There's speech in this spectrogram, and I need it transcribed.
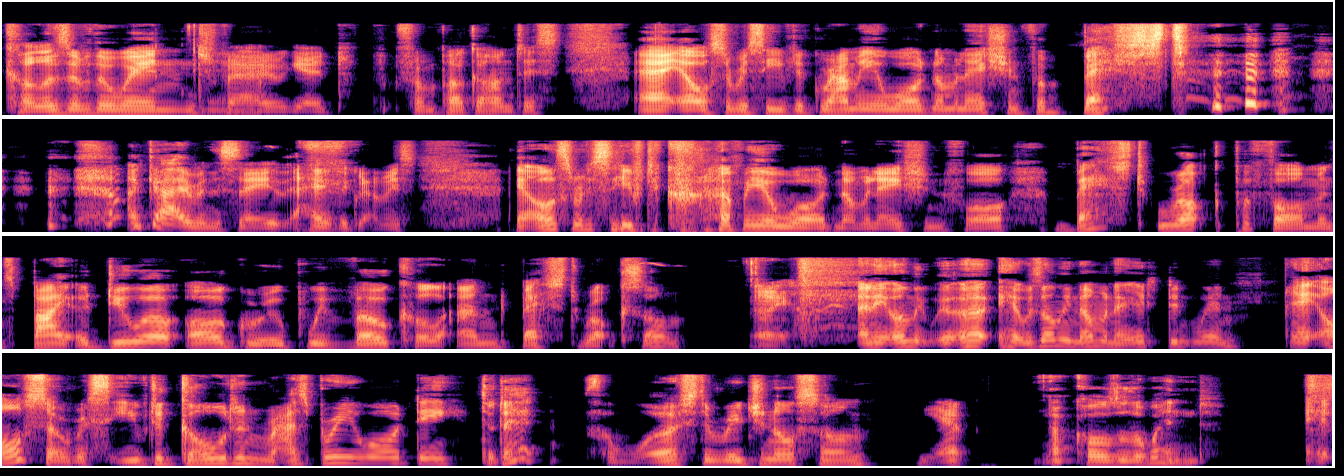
Colors of the Wind, Yeah. very good from Pocahontas. Uh, it also received a Grammy Award nomination for Best. I can't even say it. I hate the Grammys. It also received a Grammy Award nomination for Best Rock Performance by a Duo or Group with Vocal and Best Rock Song. Oh yeah, And it only uh, it was only nominated, didn't win. It also received a Golden Raspberry Award D Did it? for Worst Original Song. Yep. Not Calls of the Wind. It,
